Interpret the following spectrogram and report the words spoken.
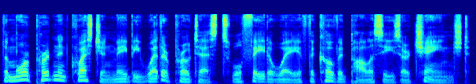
the more pertinent question may be whether protests will fade away if the COVID policies are changed.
